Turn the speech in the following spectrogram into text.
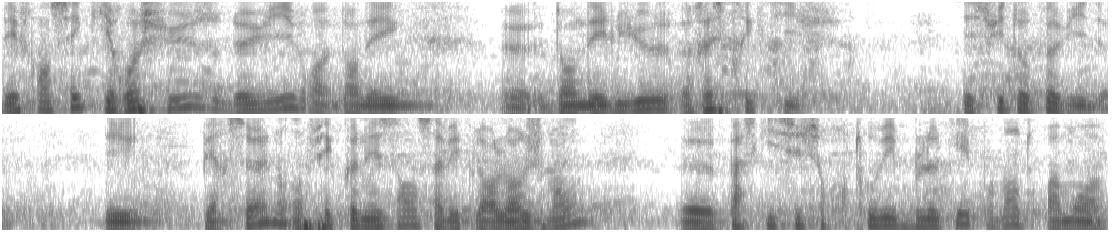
des Français qui refusent de vivre dans des, dans des lieux restrictifs. C'est suite au Covid. Les personnes ont fait connaissance avec leur logement parce qu'ils se sont retrouvés bloqués pendant trois mois.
